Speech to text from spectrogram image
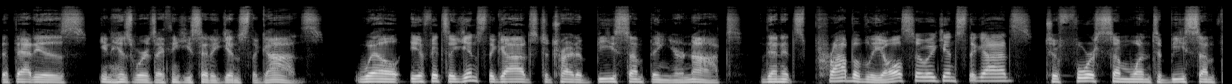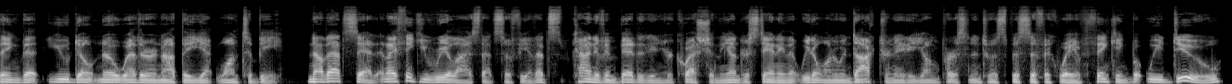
that that is, in his words, I think he said, against the gods. Well, if it's against the gods to try to be something you're not, then it's probably also against the gods to force someone to be something that you don't know whether or not they yet want to be. Now, that said, and I think you realize that, Sofia, that's kind of embedded in your question, the understanding that we don't want to indoctrinate a young person into a specific way of thinking, but we do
